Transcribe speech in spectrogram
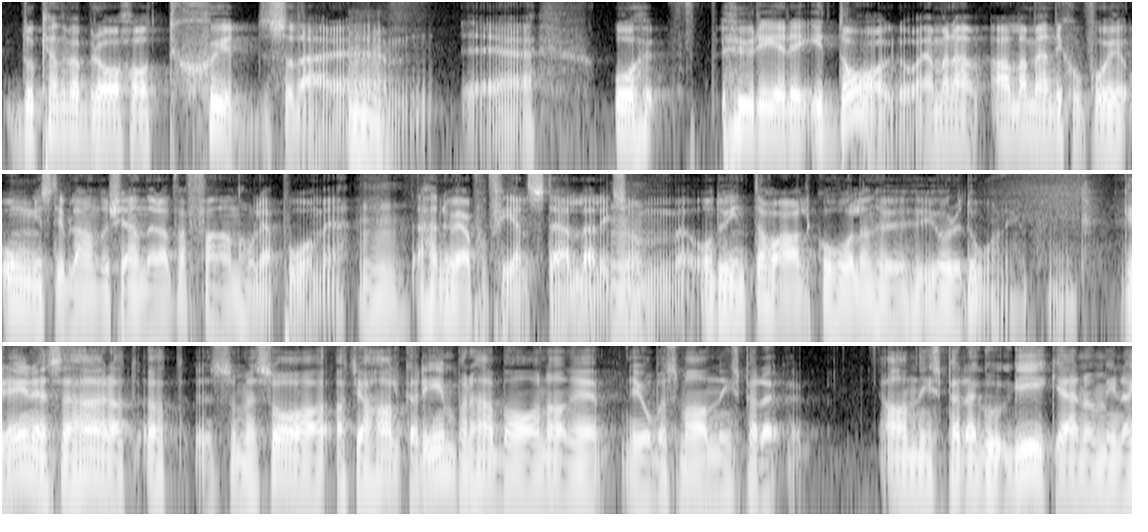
då kan det vara bra att ha ett skydd sådär. Mm. Eh, och hur är det idag då? Jag menar, alla människor får ju ångest ibland och känner att vad fan håller jag på med? Mm. Det här, nu är jag på fel ställe liksom. Och du inte har alkoholen, hur, hur gör du då? Grejen är så här att, att, som jag sa, att jag halkade in på den här banan. Jag, jag jobbar som andningspedagog. Andningspedagogik är en av mina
